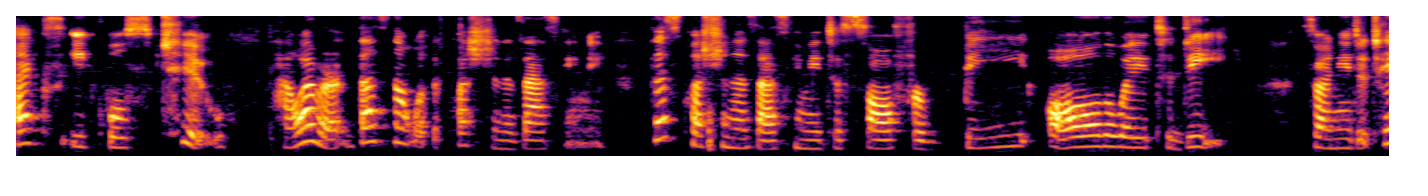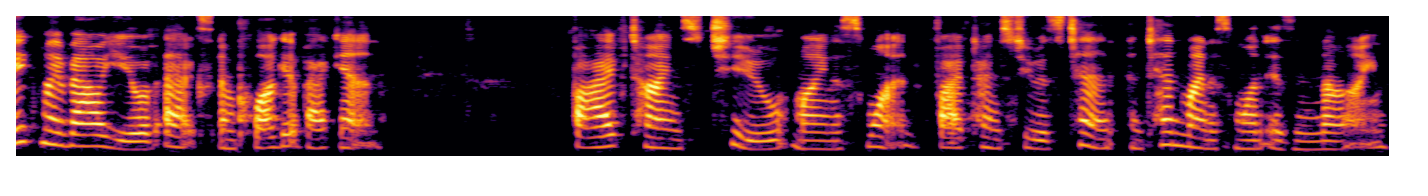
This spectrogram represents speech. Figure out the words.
x equals 2. However, that's not what the question is asking me. This question is asking me to solve for b all the way to d. So I need to take my value of x and plug it back in. 5 times 2 minus 1. 5 times 2 is 10, and 10 minus 1 is 9.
